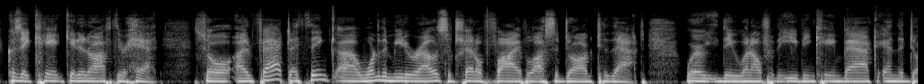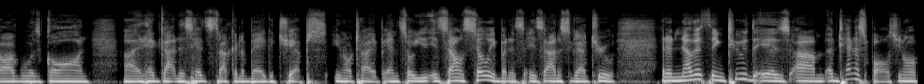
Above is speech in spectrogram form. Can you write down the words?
because they can't get it off their head. So, uh, in fact, I think uh, one of the meteorologists at Channel 5 lost a dog to that, where they went out for the evening, came back, and the dog was gone. Uh, it had gotten his head stuck in a bag of chips, you know, type. And so it sounds silly, but it's, it's God true. And another thing, too, is um, tennis balls. You know,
